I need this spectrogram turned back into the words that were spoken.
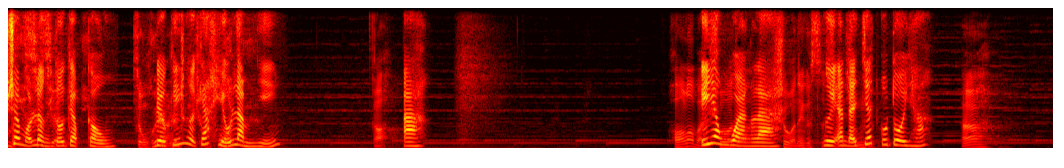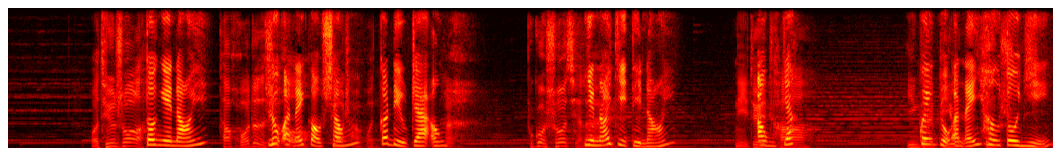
Sao mỗi lần tôi gặp cậu Đều khiến người khác hiểu lầm nhỉ? À Ý ông Hoàng là Người anh đã chết của tôi hả? Tôi nghe nói Lúc anh ấy còn sống Có điều tra ông. Nhưng nói gì thì nói. Ông chắc Quen thuộc anh ấy hơn tôi nhỉ?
